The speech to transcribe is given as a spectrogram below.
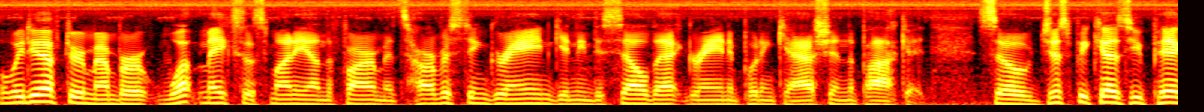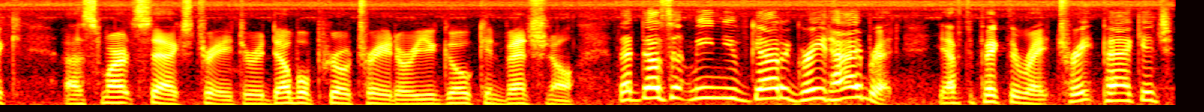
Well, we do have to remember what makes us money on the farm. It's harvesting grain, getting to sell that grain, and putting cash in the pocket. So just because you pick a SmartStax trait or a Double Pro trait or you go conventional, that doesn't mean you've got a great hybrid. You have to pick the right trait package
